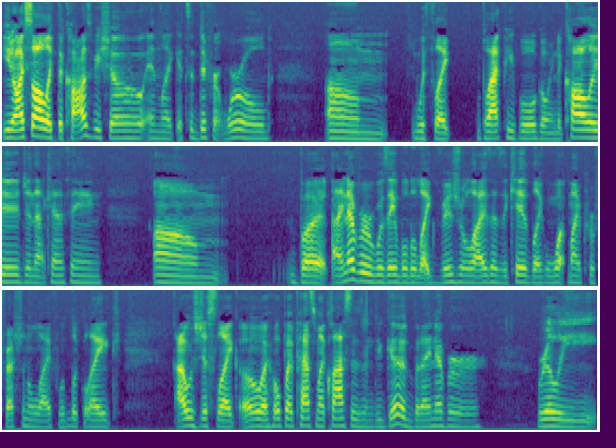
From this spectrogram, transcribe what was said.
you know, I saw like the Cosby show and like it's a different world um with like black people going to college and that kind of thing. Um but I never was able to like visualize as a kid like what my professional life would look like. I was just like, "Oh, I hope I pass my classes and do good," but I never really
